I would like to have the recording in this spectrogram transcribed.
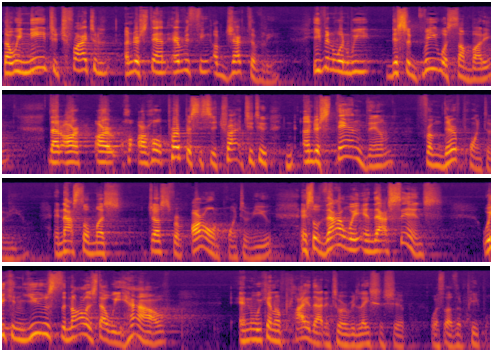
that we need to try to understand everything objectively. Even when we disagree with somebody, that our, our, our whole purpose is to try to, to understand them from their point of view and not so much just from our own point of view. And so that way, in that sense, we can use the knowledge that we have And we can apply that into a relationship with other people.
